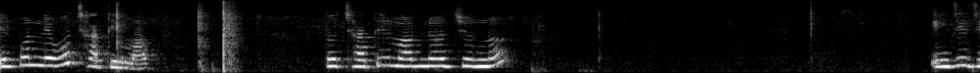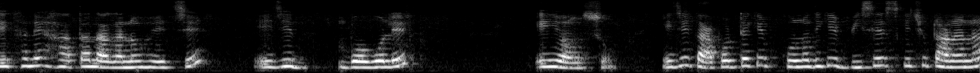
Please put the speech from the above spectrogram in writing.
এরপর নেব ছাতির মাপ। তো ছাতির মাপ নেওয়ার জন্য এই যে যেখানে হাতা লাগানো হয়েছে, এই যে বগলের এই অংশ, এই যে কাপড়টাকে কোনো দিকে বিশেষ কিছু টানা না,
